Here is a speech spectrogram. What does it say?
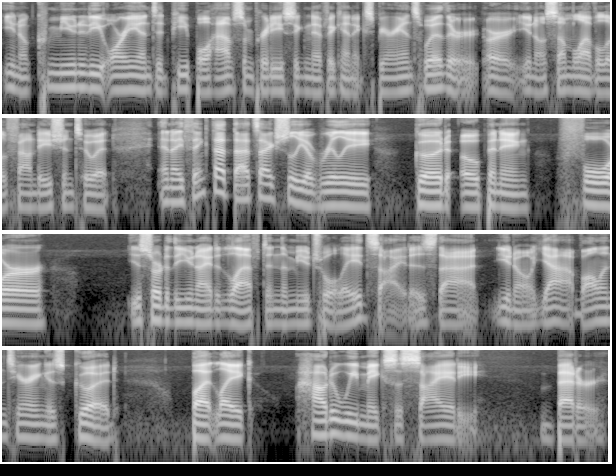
you know community oriented people have some pretty significant experience with or or you know some level of foundation to it. And i think that that's actually a really good opening for sort of the united left and the mutual aid side is that you know yeah volunteering is good but like how do we make society better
